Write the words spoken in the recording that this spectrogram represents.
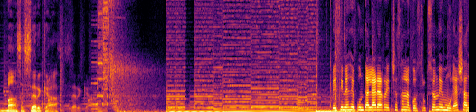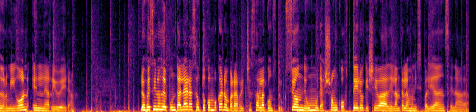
más cerca. Vecinos de Punta Lara rechazan la construcción de murallas de hormigón en la ribera. Los vecinos de Punta Lara se autoconvocaron para rechazar la construcción de un murallón costero que lleva adelante la municipalidad de Ensenada.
